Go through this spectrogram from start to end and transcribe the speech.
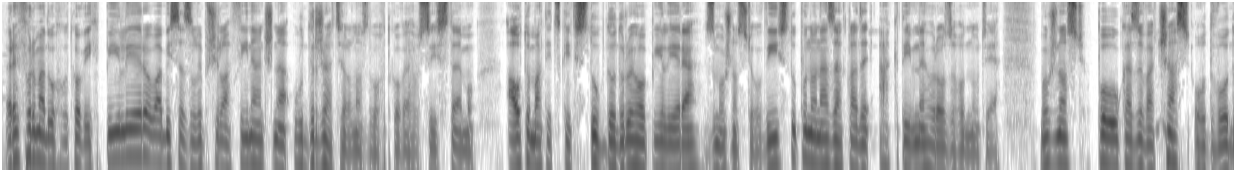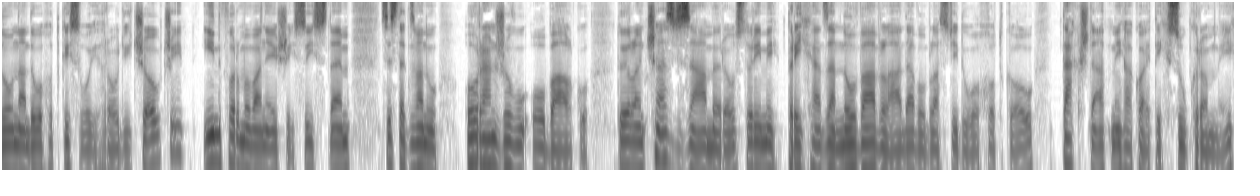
Reforma dôchodkových pilierov, aby sa zlepšila finančná udržateľnosť dôchodkového systému. Automatický vstup do druhého piliera s možnosťou výstupu, no na základe aktívneho rozhodnutia. Možnosť poukazovať časť odvodov na dôchodky svojich rodičov, či informovanejší systém cez tzv. oranžovú obálku. To je len časť zámerov, s ktorými prichádza nová vláda v oblasti dôchodkov, tak štátnych ako aj tých súkromných.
